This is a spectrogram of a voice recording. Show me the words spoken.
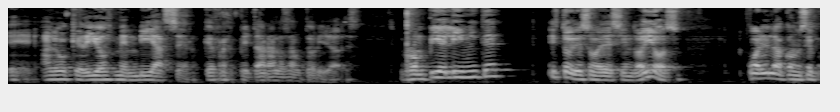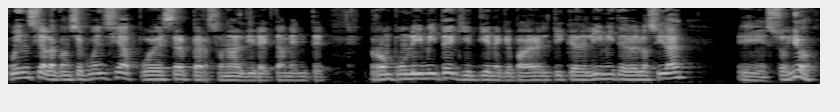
eh, algo que Dios me envía a hacer, que es respetar a las autoridades. Rompí el límite, estoy desobedeciendo a Dios. ¿Cuál es la consecuencia? La consecuencia puede ser personal directamente. Rompo un límite, ¿quién tiene que pagar el ticket de límite de velocidad? Eh, soy yo.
